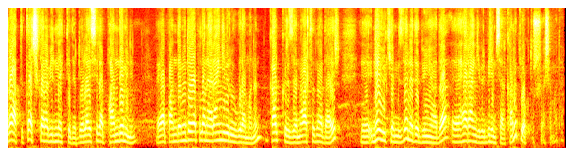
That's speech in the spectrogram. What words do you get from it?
rahatlıkla açıklanabilmektedir. Dolayısıyla pandeminin veya pandemide yapılan herhangi bir uygulamanın kalp krizlerinin arttığına dair ne ülkemizde ne de dünyada herhangi bir bilimsel kanıt yoktur şu aşamada.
